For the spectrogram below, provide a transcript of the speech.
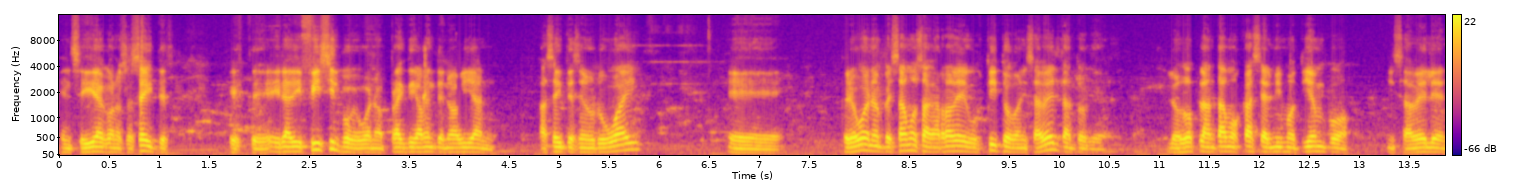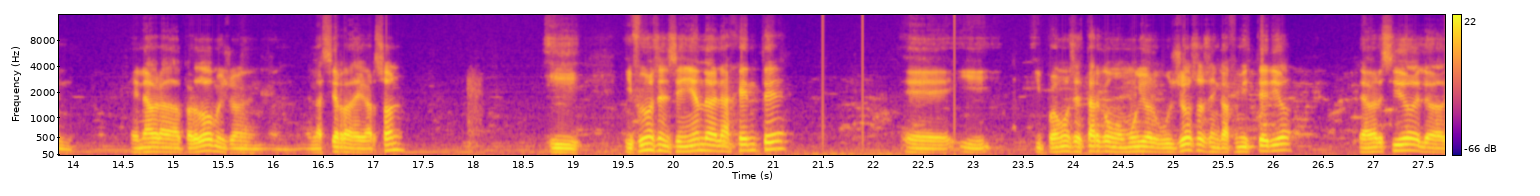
enseguida con los aceites este, era difícil porque, bueno, prácticamente no habían aceites en Uruguay. Eh, pero bueno, empezamos a agarrar el gustito con Isabel, tanto que los dos plantamos casi al mismo tiempo, Isabel en, en Abra de Perdomo y yo en, las sierras de Garzón. Y, fuimos enseñando a la gente eh, y, podemos estar como muy orgullosos en Café Misterio de haber sido de los,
